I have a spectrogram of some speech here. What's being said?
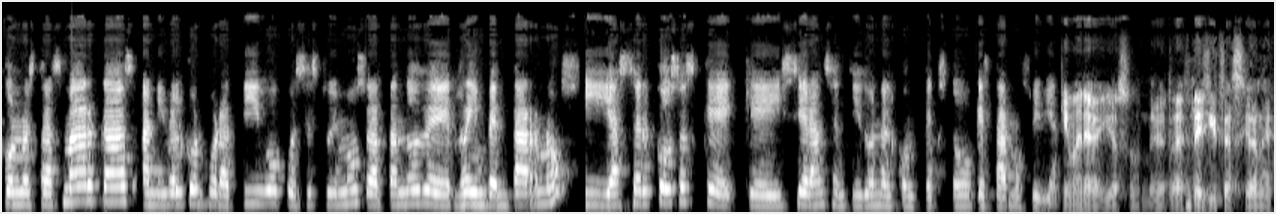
con nuestras marcas a nivel corporativo, pues estuvimos tratando de reinventarnos y hacer cosas que, que hicieran sentido en el contexto que estamos viviendo. Qué maravilloso, de verdad, felicitaciones.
